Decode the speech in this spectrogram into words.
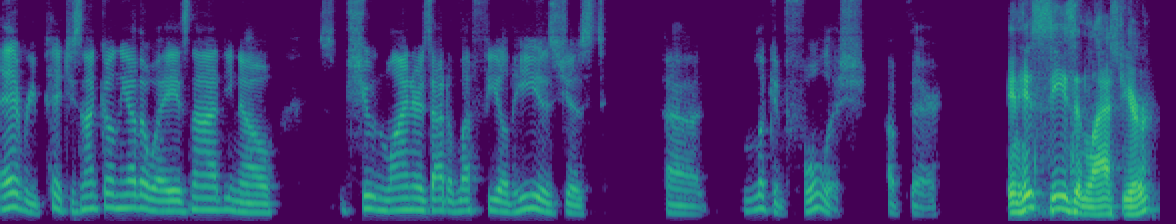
every pitch. He's not going the other way. He's not, you know, shooting liners out of left field. He is just uh, looking foolish up there. In his season last year,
